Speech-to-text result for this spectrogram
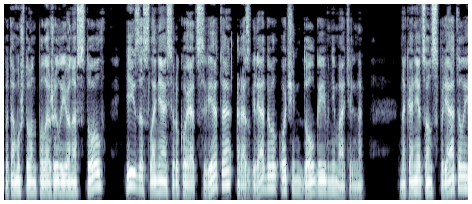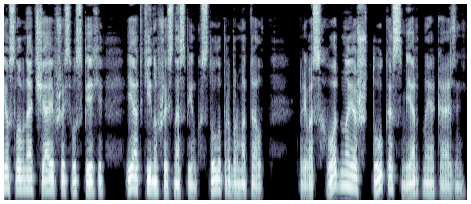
потому что он положил ее на стол и, заслоняясь рукой от света, разглядывал очень долго и внимательно. Наконец он спрятал ее, словно отчаявшись в успехе, и, откинувшись на спинку стула, пробормотал. «Превосходная штука — смертная казнь».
